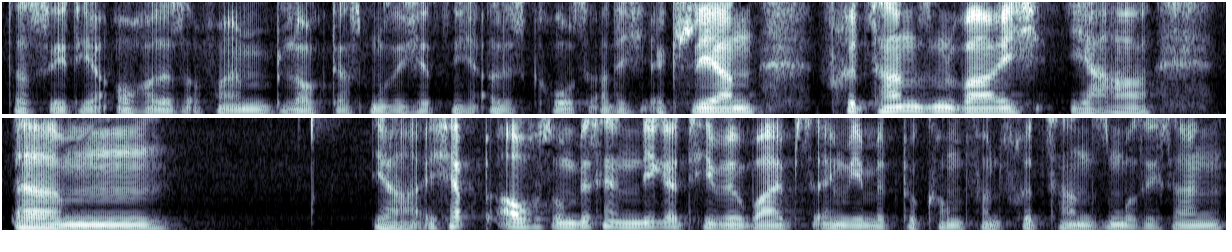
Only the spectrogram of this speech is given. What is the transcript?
Das seht ihr auch alles auf meinem Blog. Das muss ich jetzt nicht alles großartig erklären. Fritz Hansen war ich, ja, ähm, ja, ich habe auch so ein bisschen negative Vibes irgendwie mitbekommen von Fritz Hansen, muss ich sagen,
